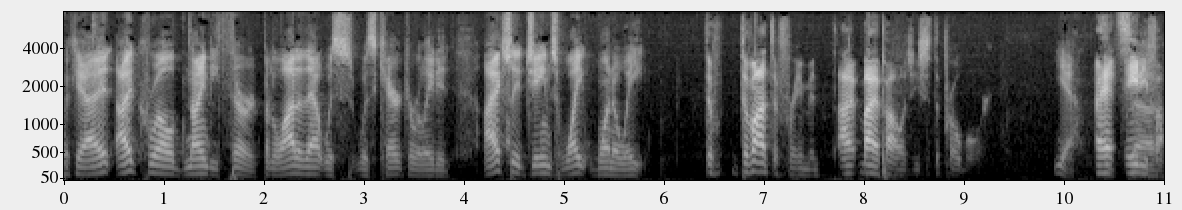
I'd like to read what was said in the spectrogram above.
Okay, I I had Crowell 93rd, but a lot of that was was character related. I actually had James White 108. De- Devonta Freeman. I, my apologies, the Pro Bowler. Yeah, I had uh, 85.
